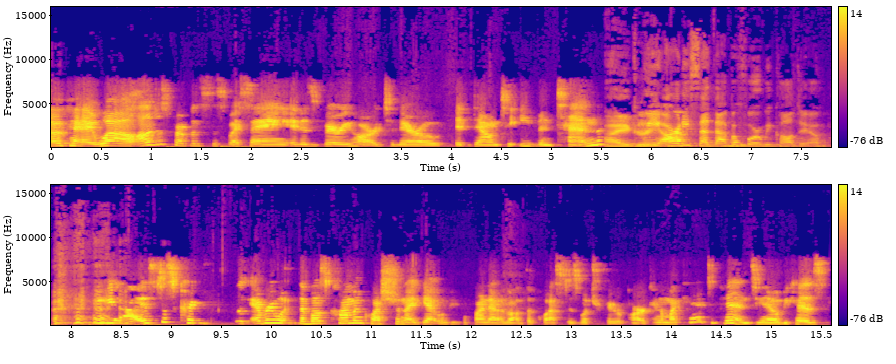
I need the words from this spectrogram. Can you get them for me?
Okay, well, I'll just preface this by saying it is very hard to narrow it down to even 10. I agree. We already said that before we called you. yeah, it's just crazy. Like everyone, the most common question I get when people find out about the quest is, "What's your favorite park?" And I'm like, "Yeah, it depends," you know, because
